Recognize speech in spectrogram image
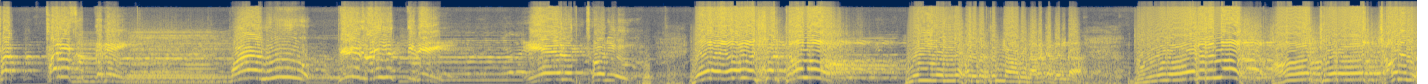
ತತ್ತರಿಸುತ್ತಿದೆ ಬಾನು ಬೀಳೊಡೆಯುತ್ತಿದೆ ಏನು ಧ್ವನಿ? ನಿನ್ನನ್ನು ಹರಿದ ತಿನ್ನಾರು ನರಕದಿಂದ ದೂರಾಗಲಿಲ್ಲ ಆ ಚಾರರು.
